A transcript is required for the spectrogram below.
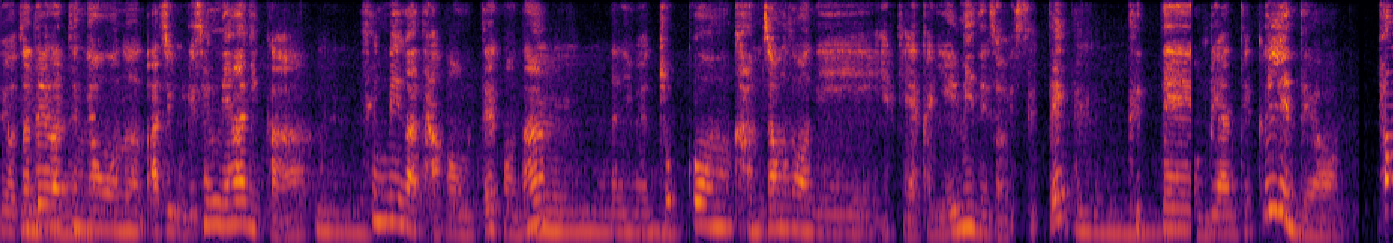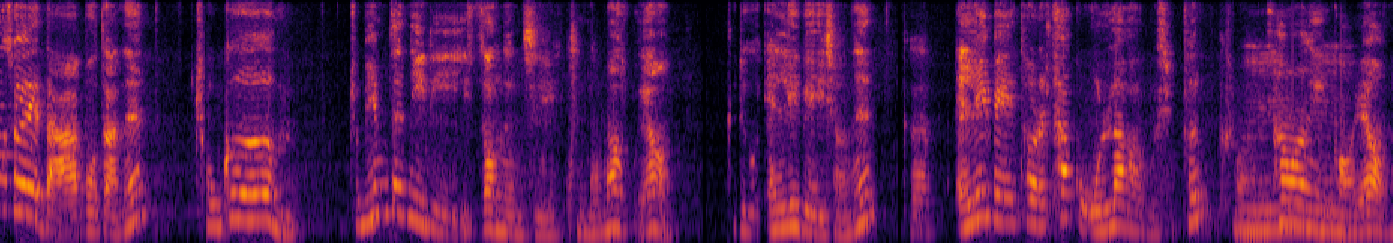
여자들 음. 같은 경우는 아직 우리 생리하니까 음. 생리가 다가올 때거나 음. 아니면 조금 감정선이 이렇게 약간 예민해져 있을 때 음. 그때 우리한테 끌린대요. 평소에 나보다는 조금 좀 힘든 일이 있었는지 궁금하고요. 그리고 엘리베이션은 그 엘리베이터를 타고 올라가고 싶은 그런 음. 상황인 거예요.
